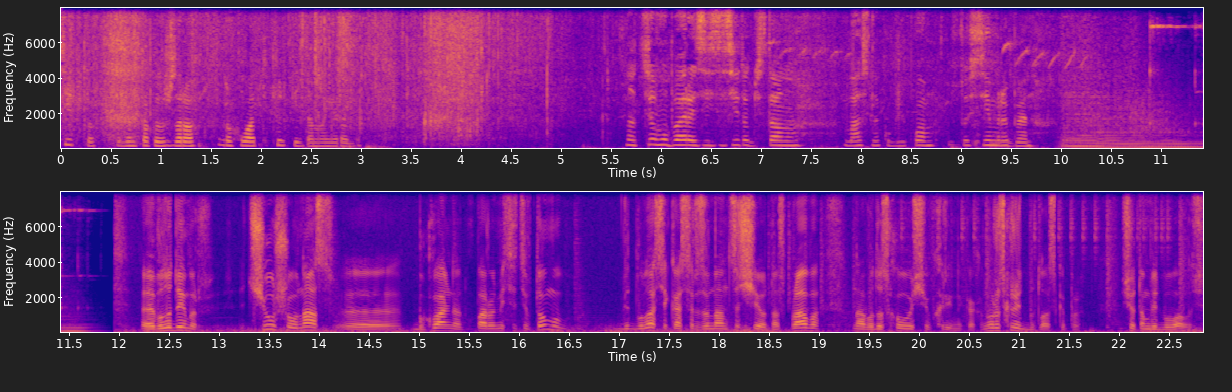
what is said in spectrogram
сітках. Будемо також зараз врахувати кількість даної риби. На цьому березі зі сіток дістану власне куб'юком 107 рибин. Е, Володимир, чув, що у нас е, буквально пару місяців тому відбулася якась резонансна ще одна справа на водосховищі в Хріниках. Ну розкажіть, будь ласка, про що там відбувалося?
